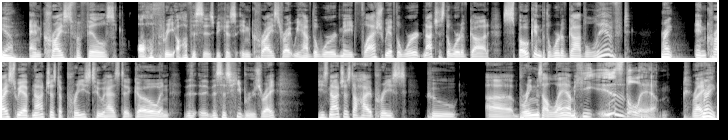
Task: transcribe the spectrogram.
Yeah. And Christ fulfills all three offices because in Christ, right, we have the word made flesh. We have the word, not just the word of God spoken, but the word of God lived. Right. In Christ, we have not just a priest who has to go, and this, this is Hebrews, right? He's not just a high priest who uh, brings a lamb, he is the lamb, right? Right.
